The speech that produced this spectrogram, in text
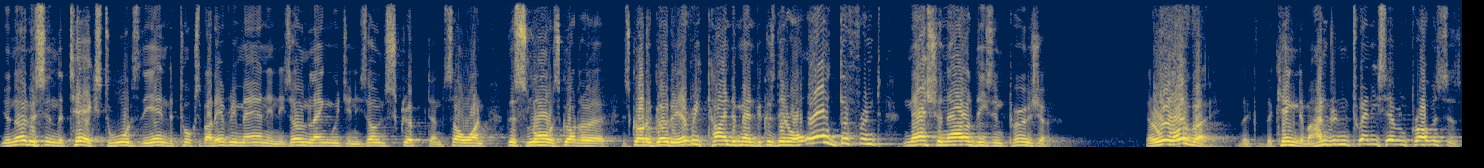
you notice in the text towards the end, it talks about every man in his own language, in his own script, and so on. This law has got to, has got to go to every kind of man because there are all different nationalities in Persia. They're all over the, the kingdom 127 provinces,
